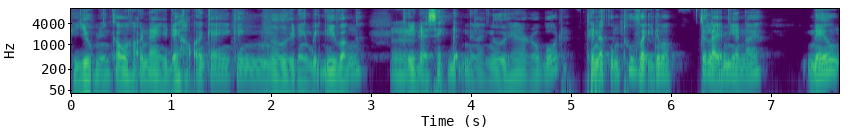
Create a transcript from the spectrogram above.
thì dùng những câu hỏi này để hỏi cái cái người đang bị nghi vấn ừ. thì để xác định là người hay là robot thì nó cũng thú vị đúng không? Tức là giống như anh nói nếu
